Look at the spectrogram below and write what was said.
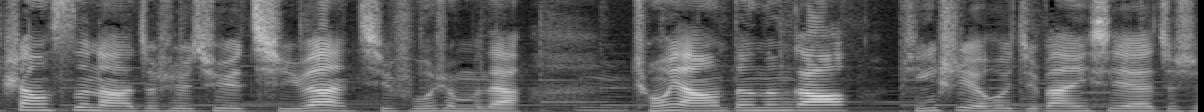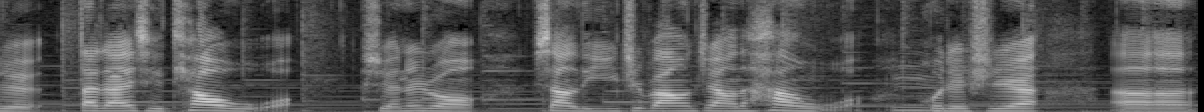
上巳呢，就是去祈愿、祈福什么的；重阳登登高，平时也会举办一些，就是大家一起跳舞，学那种像礼仪之邦这样的汉舞，或者是呃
